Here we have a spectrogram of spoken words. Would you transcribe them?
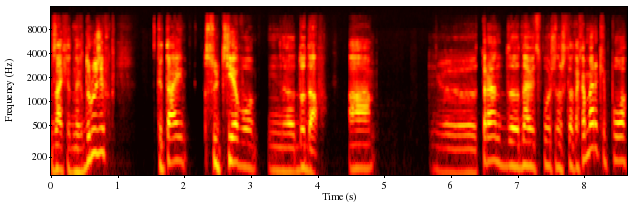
західних друзів, Китай суттєво додав. А тренд навіть в Сполучених Штатах Америки по,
